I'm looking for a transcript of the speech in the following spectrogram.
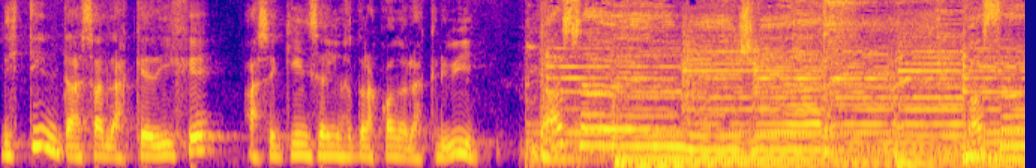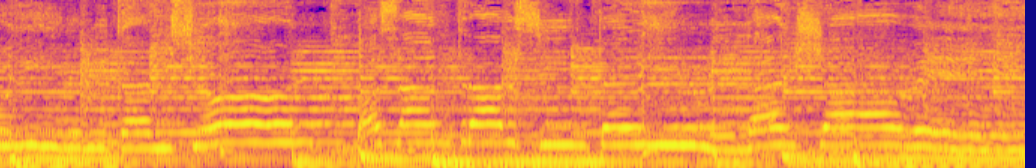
distintas a las que dije hace 15 años atrás cuando la escribí. Vas a verme llegar, vas a oír mi canción, vas a entrar sin pedirme la llave.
